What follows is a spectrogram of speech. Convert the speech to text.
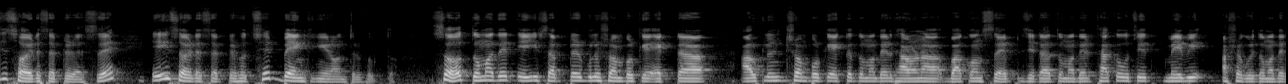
যে ছয়টা চ্যাপ্টার আছে, এই ছয়টা চ্যাপ্টার হচ্ছে ব্যাংকিংয়ের অন্তর্ভুক্ত। সো তোমাদের এই চ্যাপ্টারগুলো সম্পর্কে একটা আউটলাইন সম্পর্কে একটা তোমাদের ধারণা বা কনসেপ্ট যেটা তোমাদের থাকা উচিত মেবি আশা করি তোমাদের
